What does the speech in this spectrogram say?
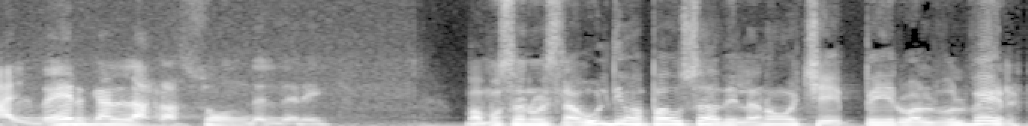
Albergan la razón del derecho. Vamos a nuestra última pausa de la noche, pero al volver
